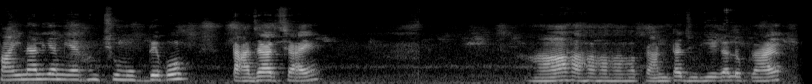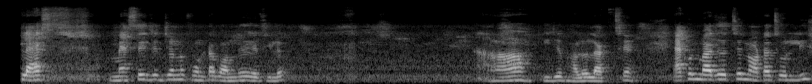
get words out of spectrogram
ফাইনালি আমি এখন চুমুক দেব তাজার চায়ে। হা হা হা হা হা, প্রাণটা জুড়িয়ে গেল প্রায়। ফ্ল্যাশ মেসেজের জন্য ফোনটা বন্ধ হয়ে গেছিল। আহ, কি যে ভালো লাগছে। এখন বাজে হচ্ছে নটা চল্লিশ,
